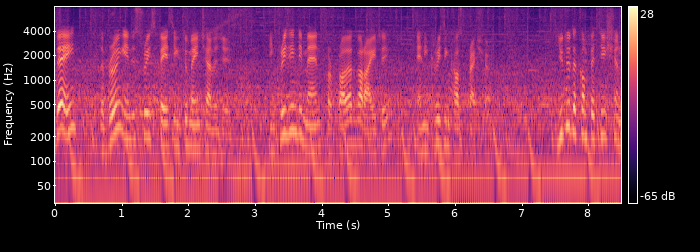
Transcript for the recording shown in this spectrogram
Today, the brewing industry is facing two main challenges, increasing demand for product variety and increasing cost pressure. Due to the competition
